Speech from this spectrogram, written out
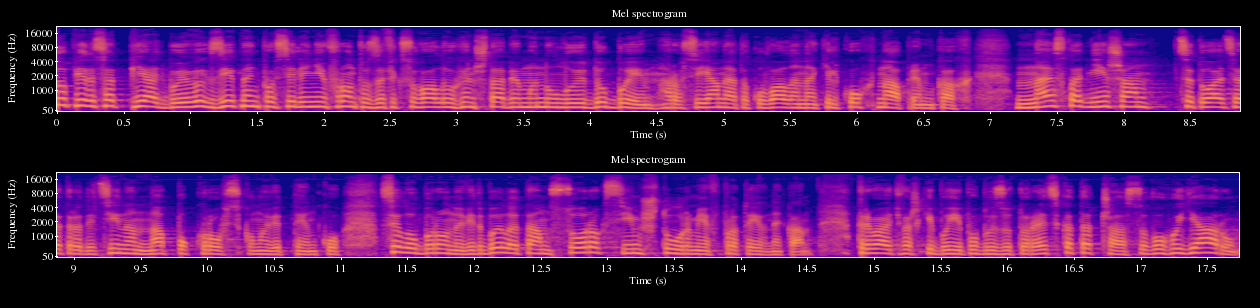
155 бойових зіткнень по всій лінії фронту зафіксували у генштабі минулої доби. Росіяни атакували на кількох напрямках. Найскладніша ситуація традиційно на Покровському відтинку. Сили оборони відбили там 47 штурмів противника. Тривають важкі бої поблизу Торецька та Часового Яру.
